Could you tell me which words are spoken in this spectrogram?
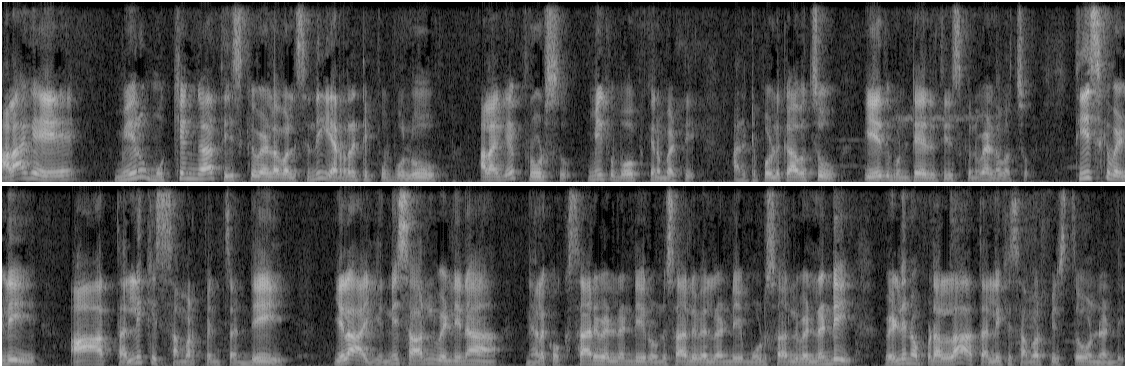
అలాగే మీరు ముఖ్యంగా తీసుకువెళ్ళవలసింది ఎర్రటి పువ్వులు అలాగే ఫ్రూట్స్ మీకు ఓపికను బట్టి. అరటిపళ్ళు కావచ్చు ఏది ఉంటే అది తీసుకుని వెళ్ళవచ్చు. తీసుకువెళ్ళి ఆ తల్లికి సమర్పించండి. ఇలా ఎన్నిసార్లు వెళ్ళినా నెలకు ఒకసారి వెళ్ళండి రెండుసార్లు వెళ్ళండి మూడుసార్లు వెళ్ళండి. వెళ్ళినప్పుడల్లా ఆ తల్లికి సమర్పిస్తూ ఉండండి.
